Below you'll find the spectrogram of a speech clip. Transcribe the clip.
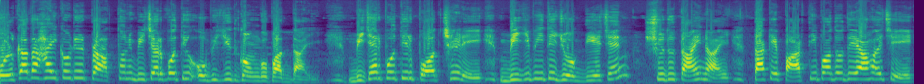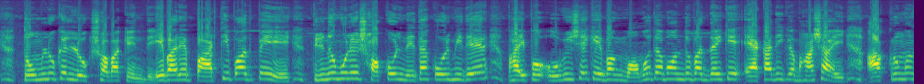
কলকাতা হাইকোর্টের প্রাক্তন বিচারপতি অভিজিৎ গঙ্গোপাধ্যায়। বিচারপতির পদ ছেড়ে বিজেপিতে যোগ দিয়েছেন। শুধু তাই নয়, তাকে প্রার্থী পদও দেওয়া হয়েছে তমলুকের লোকসভা কেন্দ্রে। এবারে প্রার্থী পদ পেয়ে তৃণমূলের সকল নেতাকর্মীদের ভাইপো অভিষেক এবং মমতা বন্দ্যোপাধ্যায়কে একাধিক ভাষায় আক্রমণ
